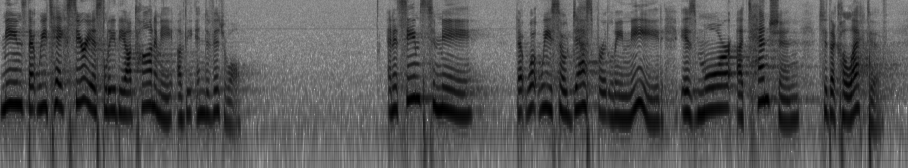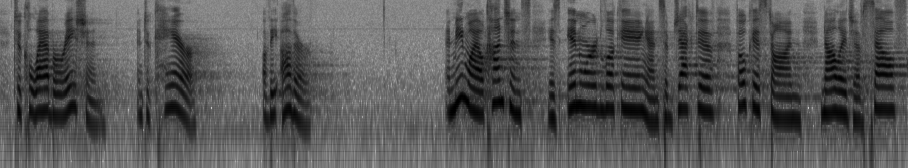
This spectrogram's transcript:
means that we take seriously the autonomy of the individual. And it seems to me that what we so desperately need is more attention to the collective, to collaboration, and to care of the other. And meanwhile, conscience is inward looking and subjective, focused on knowledge of self.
